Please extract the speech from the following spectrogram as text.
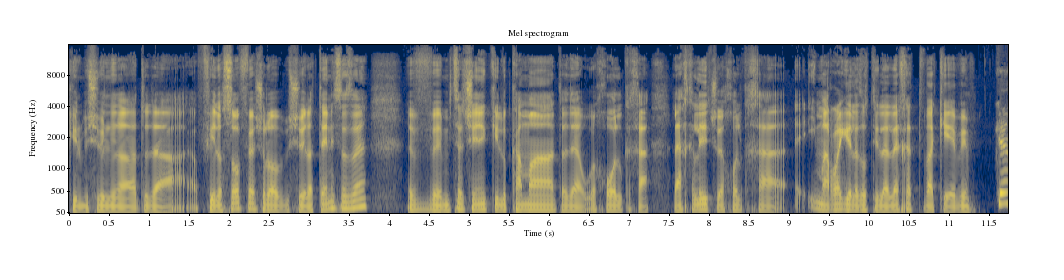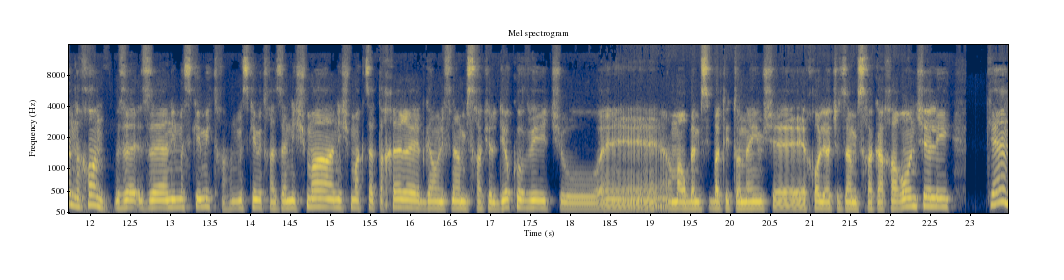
כאילו בשביל אתה יודע הפילוסופיה שלו בשביל הטניס הזה ומצד שני כאילו כמה אתה יודע הוא יכול ככה להחליט שהוא יכול ככה עם הרגל הזאת ללכת והכאבים. כן נכון. זה זה אני מסכים איתך אני מסכים איתך. זה נשמע נשמע קצת אחרת גם לפני המשחק של דיוקוביץ' הוא אה, אמר במסיבת עיתונאים שיכול להיות שזה המשחק האחרון שלי כן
